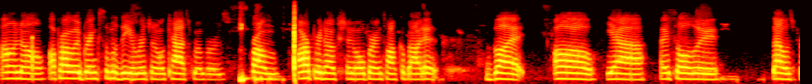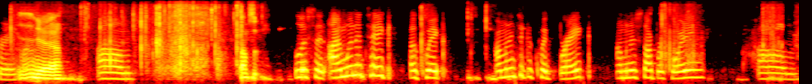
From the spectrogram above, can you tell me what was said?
I don't know. I'll probably bring some of the original cast members from our production over and talk about it. But oh yeah, I totally that was pretty funny. Yeah. Um, I'm so, listen, I'm gonna take a quick. I'm gonna take a quick break. I'm gonna stop recording. Um,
